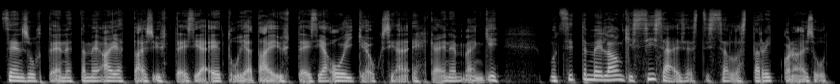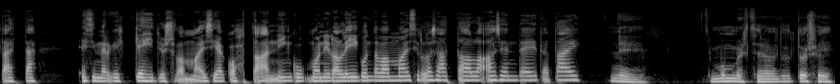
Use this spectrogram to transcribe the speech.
sen suhteen, että me ajettaisiin yhteisiä etuja tai yhteisiä oikeuksia ehkä enemmänkin. Mutta sitten meillä onkin sisäisesti sellaista rikkonaisuutta, että esimerkiksi kehitysvammaisia kohtaan niin kuin monilla liikuntavammaisilla saattaa olla asenteita tai... Niin. Ja mun mielestä se on tosi,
